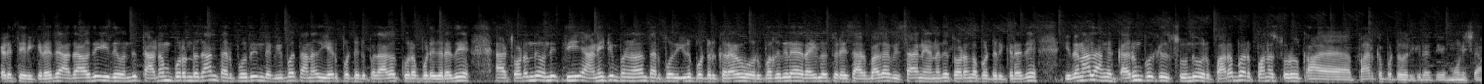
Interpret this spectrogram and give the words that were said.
கிடைத்திருக்கிறது. அதாவது இது வந்து தடம் புரண்டுதான் தற்போது இந்த விபத்தானது ஏற்பட்டிருப்பதாக கூறப்படுகிறது. தொடர்ந்து வந்து தீ அணைக்கும் பணியில் தற்போது ஈடுபட்டிருக்கிறார்கள். ஒரு பகுதியில் ரயில்வே துறை சார்பாக விசாரணையானது தொடங்கப்பட்டிருக்கிறது. இதனால் அங்கு கரும்புகள் சூழ்ந்து ஒரு பரபரப்பு பரபரப்பான சூழல் பார்க்கப்பட்டு வருகிறது மோனிஷா.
